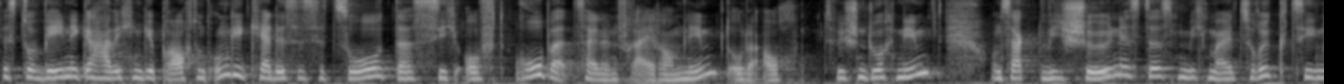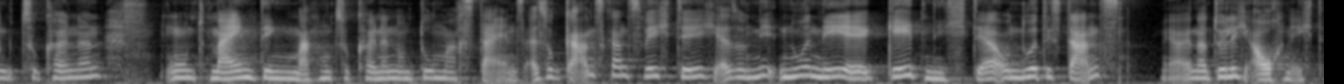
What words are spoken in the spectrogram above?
desto weniger habe ich ihn gebraucht. Und umgekehrt ist es jetzt so, dass sich oft Robert seinen Freiraum nimmt oder auch zwischendurch nimmt und sagt, wie schön ist es, mich mal zurückziehen zu können und mein Ding machen zu können und du machst deins. Also ganz, ganz wichtig, also nur Nähe geht nicht ja, und nur Distanz ja, natürlich auch nicht.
